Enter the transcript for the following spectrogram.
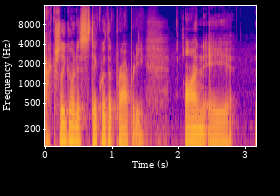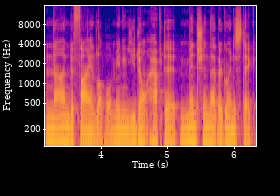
actually going to stick with the property on a non defined level, meaning you don't have to mention that they're going to stick,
